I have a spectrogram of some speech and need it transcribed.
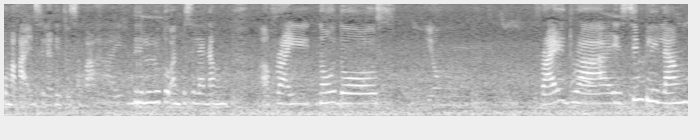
kumakain sila dito sa bahay. Nilulutuan ko sila ng uh, fried noodles, yung fried rice, simple lang,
